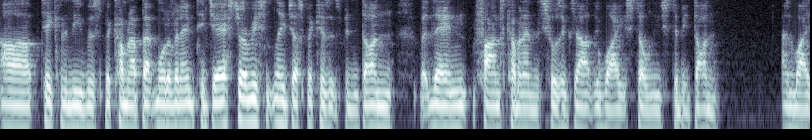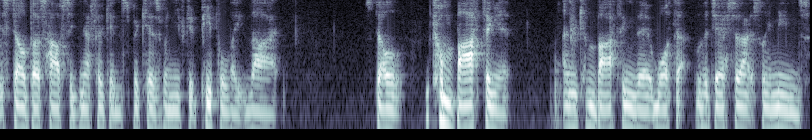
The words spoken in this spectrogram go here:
uh, taking the knee was becoming a bit more of an empty gesture recently, just because it's been done. But then fans coming in that shows exactly why it still needs to be done, and why it still does have significance. Because when you've got people like that still combating it and combating the what it, the gesture actually means,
